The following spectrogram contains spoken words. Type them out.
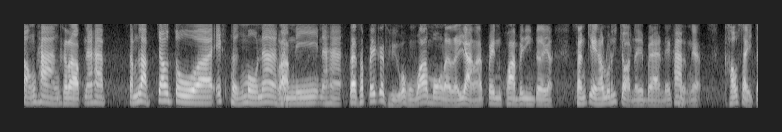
สองทางครับ นะครับ สำหรับเจ้าตัว X เผิงโมนาครัคับนนี้นะฮะ แต่สเปคก็ถือว่าผมว่ามองหลาย ๆ อย่างนะ เป็นความเป็นอินเตอร์อย่างสังเกตครับรถที่จอดในแบรนด์เอ็กครับเถิงเนี่ยเขาใส่ใจ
